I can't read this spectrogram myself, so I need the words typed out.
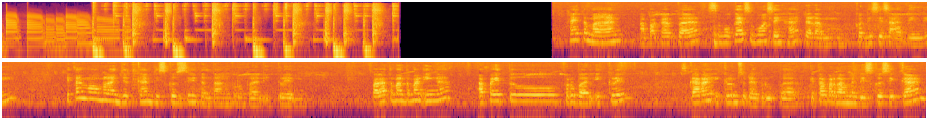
Hai teman, apa kabar? Semoga semua sehat dalam kondisi saat ini. Kita mau melanjutkan diskusi tentang perubahan iklim. Para teman-teman ingat apa itu perubahan iklim? Sekarang iklim sudah berubah. Kita pernah mendiskusikan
